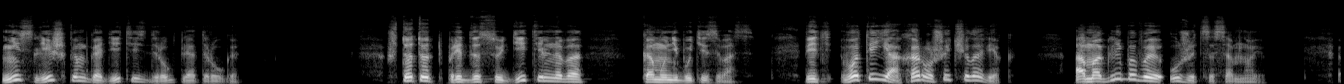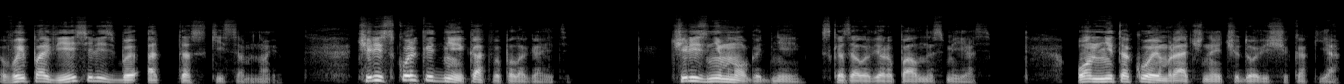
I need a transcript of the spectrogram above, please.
не слишком годитесь друг для друга. Что тут предосудительного кому-нибудь из вас? Ведь вот и я хороший человек. А могли бы вы ужиться со мною? Вы повесились бы от тоски со мною. Через сколько дней, как вы полагаете? Через немного дней, сказала Вера Павловна, смеясь. Он не такое мрачное чудовище, как я.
